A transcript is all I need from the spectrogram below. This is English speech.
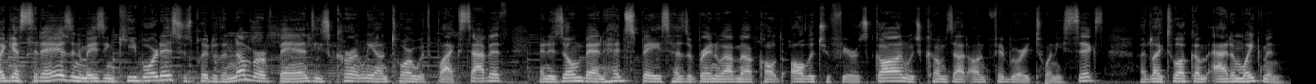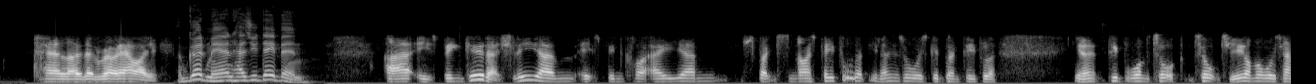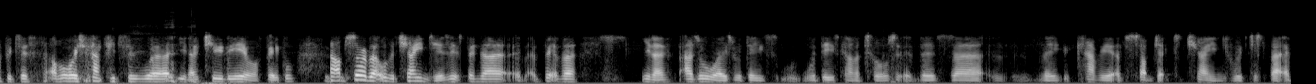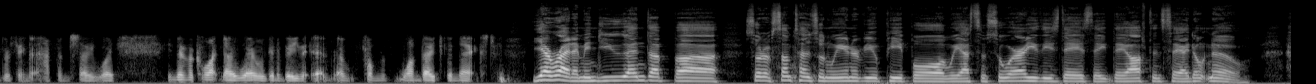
My guest today is an amazing keyboardist who's played with a number of bands. He's currently on tour with Black Sabbath, and his own band Headspace has a brand new album out called All That You Fear Is Gone, which comes out on February 26th. I'd like to welcome Adam Wakeman. Hello there, Roy. How are you? I'm good, man. How's your day been? Uh, it's been good, actually. Um, it's been quite a um, spoke to some nice people. That you know, it's always good when people are, you know, people want to talk talk to you. I'm always happy to. I'm always happy to, uh, you know, chew the ear off people. I'm sorry about all the changes. It's been a, a bit of a, you know, as always with these with these kind of tours, there's uh, the caveat of subject to change with just about everything that happens. So we, you never quite know where we're going to be uh, from one day to the next. Yeah, right. I mean, do you end up uh, sort of sometimes when we interview people and we ask them, "So where are you these days?" They they often say, "I don't know."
